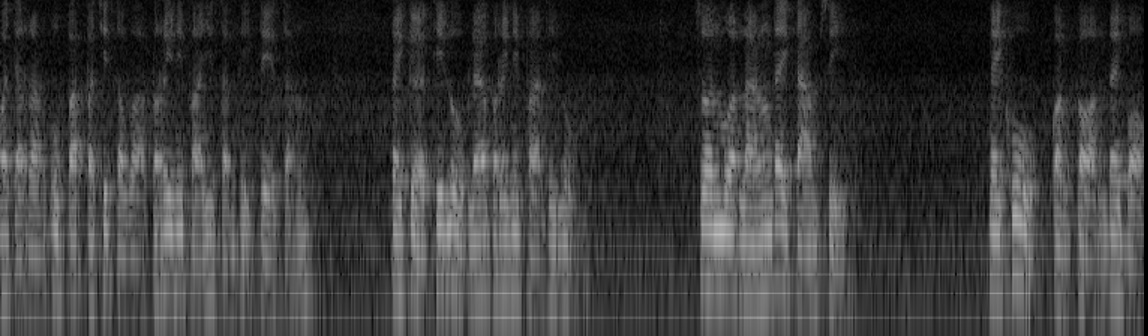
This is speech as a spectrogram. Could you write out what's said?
วจรัง อุปปชิตตวา ปรินิพายิสันติเตสัง ไปเกิดที่รูปแล้วปรินิพานที่รูป ส่วนหมวดหลังได้กามสี่ ในคู่ก่อนๆได้บอก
